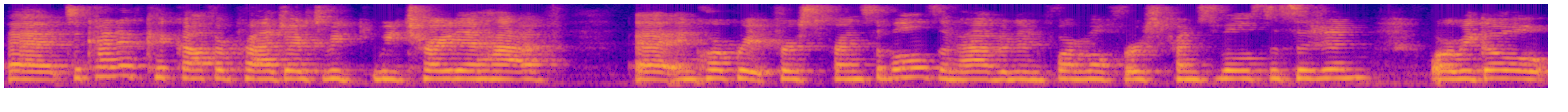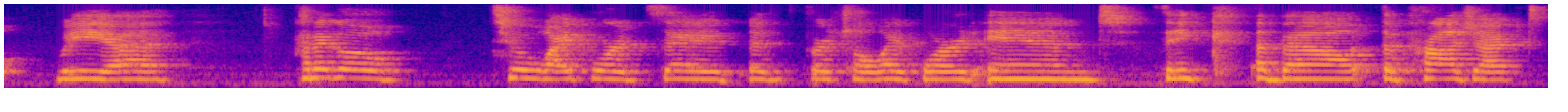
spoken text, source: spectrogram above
uh, to kind of kick off a project, we we try to have uh, incorporate first principles and have an informal first principles decision, or we go we uh, kind of go to a whiteboard, say a virtual whiteboard, and think about the project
